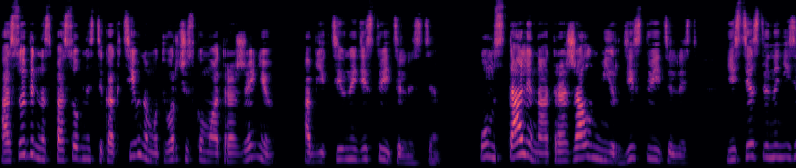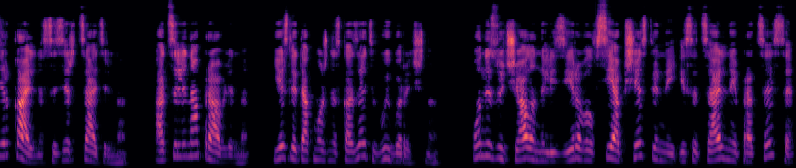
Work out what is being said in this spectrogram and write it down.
особенно способности к активному творческому отражению объективной действительности. Ум Сталина отражал мир, действительность, естественно, не зеркально, созерцательно, а целенаправленно, если так можно сказать, выборочно. Он изучал, анализировал все общественные и социальные процессы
